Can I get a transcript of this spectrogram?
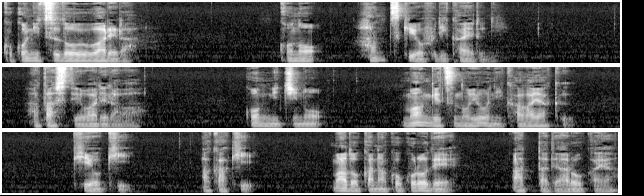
ここに集う我らこの半月を振り返るに果たして我らは今日の満月のように輝く清き赤きまどかな心であったであろうかや。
